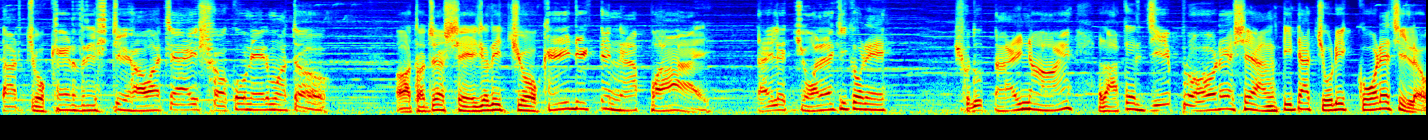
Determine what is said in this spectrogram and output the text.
তার চোখের দৃষ্টি হওয়া চাই শকুনের মতো। অথচ সে যদি চোখেই দেখতে না পায়, তাইলে চলে কি করে? শুধু তাই নয়, রাতের যে প্রহরে সে আংটিটা চুরি করেছিল,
